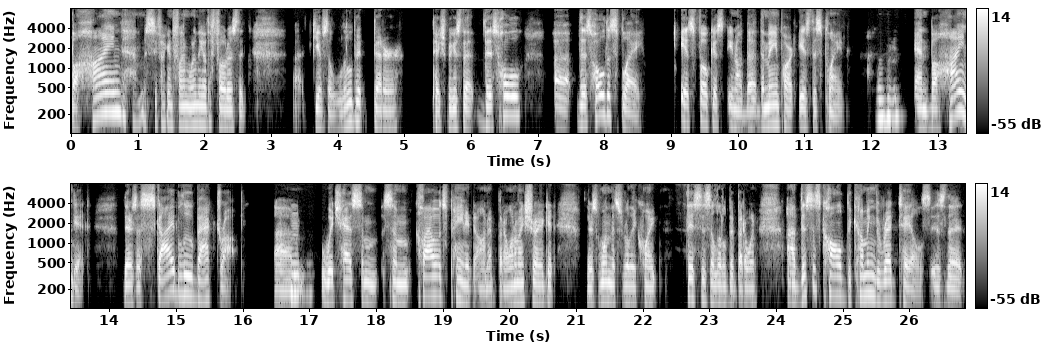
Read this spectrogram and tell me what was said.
behind, let me see if I can find one of the other photos that uh, gives a little bit better picture because the this whole uh, this whole display is focused. You know, the the main part is this plane hmm and behind it there's a sky blue backdrop um, Mhm. which has some some clouds painted on it but i want to make sure i get there's one that's really quite this is a little bit better one uh, this is called becoming the red tails is the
